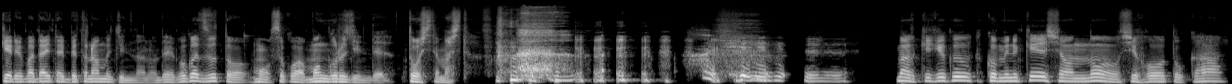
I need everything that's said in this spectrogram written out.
ければ大体ベトナム人なので、僕はずっともうそこはモンゴル人で通してました。えまあ結局コミュニケーションの手法とか、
